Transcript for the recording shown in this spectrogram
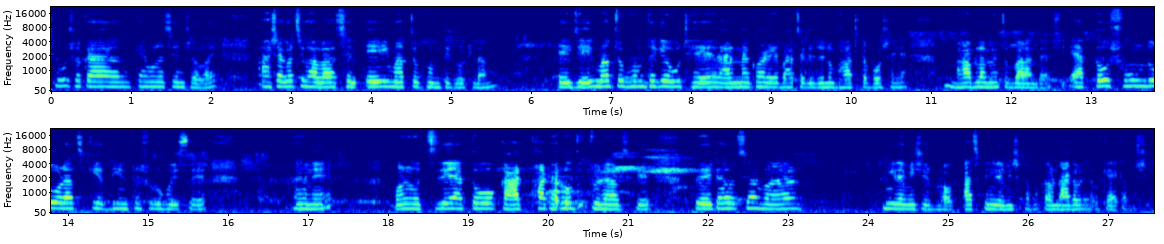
শুভ সকাল। কেমন আছেন সবাই? আশা করছি ভালো আছেন। এই মাত্র ঘুম থেকে উঠলাম। এই যে এই মাত্র ঘুম থেকে উঠে রান্নাঘরে বাচ্চাদের জন্য ভাতটা বসে ভাবলাম একটু বারান্দায় আসি। এত সুন্দর আজকে দিনটা শুরু হয়েছে। মানে মনে হচ্ছে যে এত কাঠ ফাটা রোদ উঠবে না আজকে। তো এটা হচ্ছে আমার নিরামিষের ব্লগ আজকে নিরামিষ খাব, কারণ আগামীকালকে একাদশী।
